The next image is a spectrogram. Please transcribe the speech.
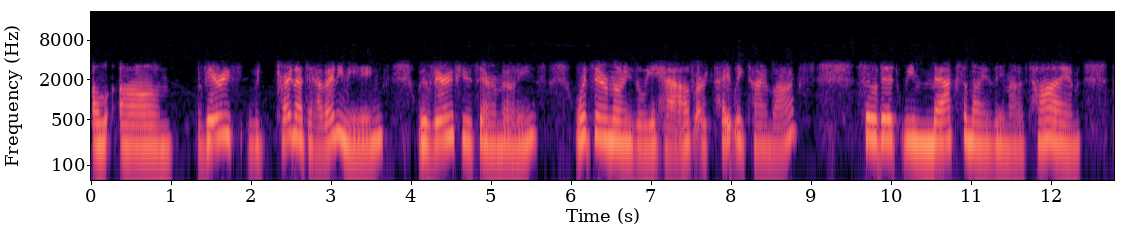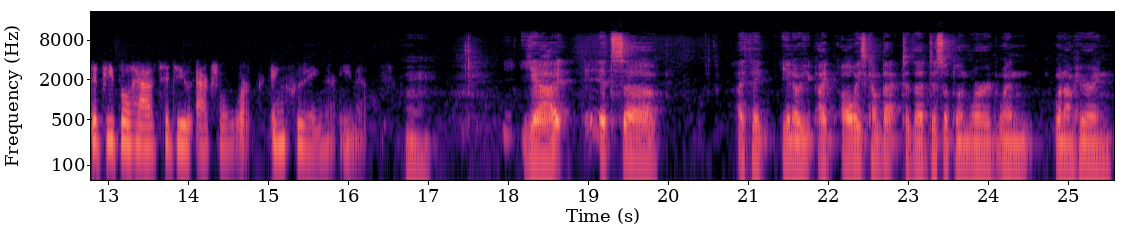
a, um, very, we try not to have any meetings. We have very few ceremonies. What ceremonies we have are tightly time boxed so that we maximize the amount of time that people have to do actual work, including their emails. Hmm. Yeah, it, it's. Uh, I think you know. I always come back to the discipline word when when I'm hearing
